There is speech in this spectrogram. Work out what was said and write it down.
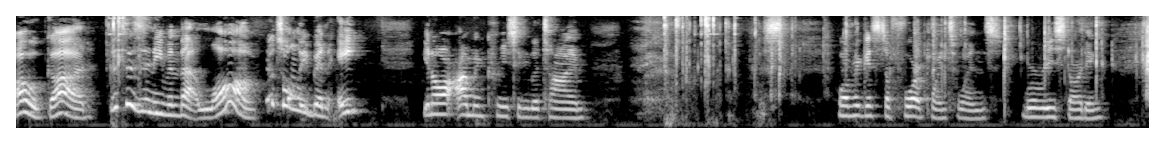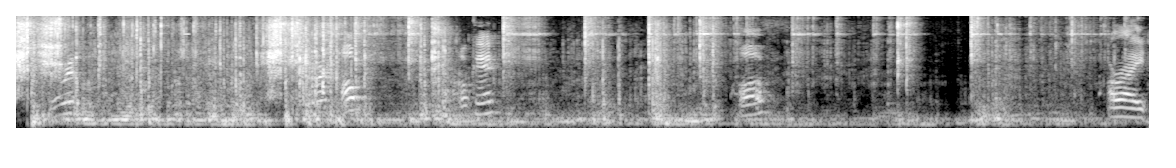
Oh God, this isn't even that long. It's only been eight. You know. I'm increasing the time. Whoever gets to four points wins. We're restarting. Oh. Okay. Off. All right.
